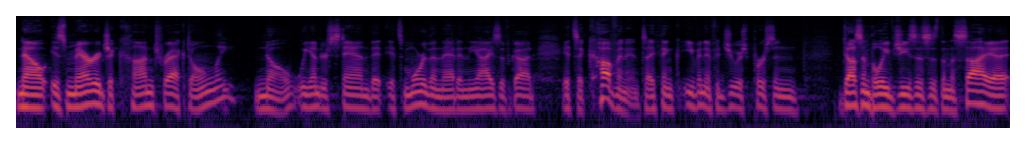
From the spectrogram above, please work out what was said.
Now, is marriage a contract only? No. We understand that it's more than that in the eyes of God. It's a covenant. I think even if a Jewish person doesn't believe Jesus is the Messiah,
